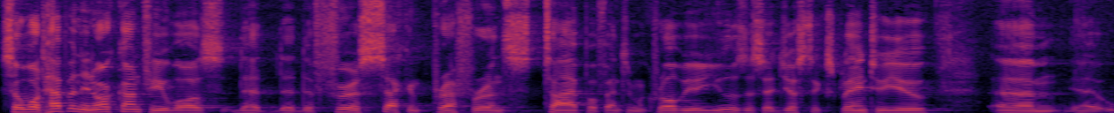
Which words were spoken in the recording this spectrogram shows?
So what happened in our country was that the, the, first, second preference type of antimicrobial use, as I just explained to you, um, uh,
